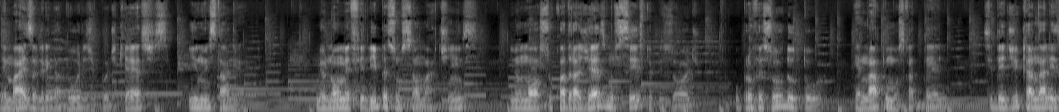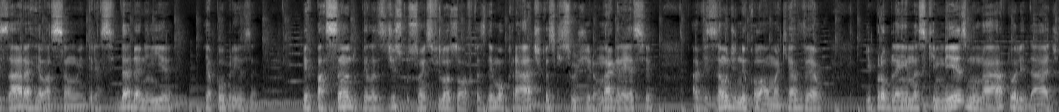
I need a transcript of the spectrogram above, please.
demais agregadores de podcasts e no Instagram. Meu nome é Felipe Assunção Martins e no nosso 46º episódio, o professor doutor Renato Moscatelli se dedica a analisar a relação entre a cidadania e a pobreza, perpassando pelas discussões filosóficas democráticas que surgiram na Grécia a visão de Nicolau Maquiavel e problemas que, mesmo na atualidade,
